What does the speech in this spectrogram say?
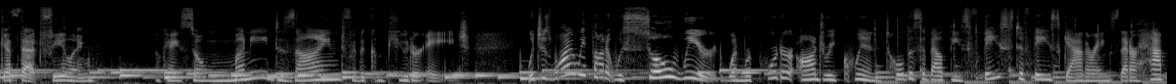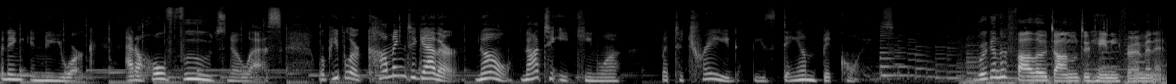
get that feeling. Okay, so money designed for the computer age which is why we thought it was so weird when reporter Audrey Quinn told us about these face to face gatherings that are happening in New York, at a Whole Foods, no less, where people are coming together, no, not to eat quinoa, but to trade these damn bitcoins. We're going to follow Donald Duhaney for a minute.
